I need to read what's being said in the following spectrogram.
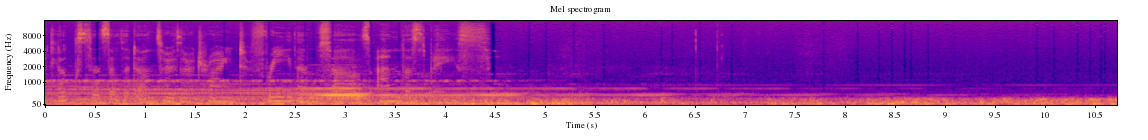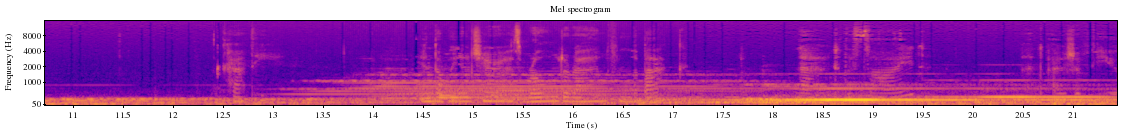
it looks as though the dancers are trying to free themselves and the space. Around from the back, now to the side and out of view.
